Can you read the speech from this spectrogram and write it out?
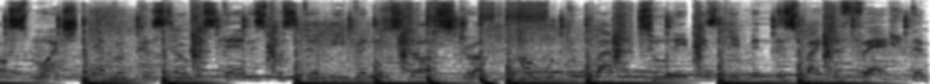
Talks much. Never concerned with status, but still even him starstruck. Humble through opportunities given despite the fact that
